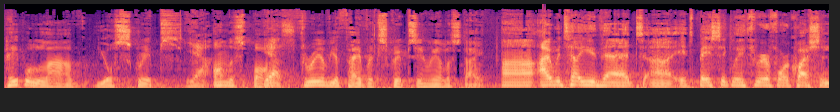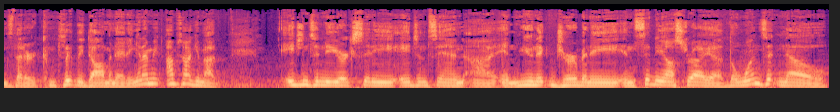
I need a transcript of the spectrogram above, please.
people love your scripts. Yeah. On the spot. Yes. Three of your favorite scripts in real estate. Uh, I would tell you that uh, it's basically three or four questions that are completely dominating. And I mean, I'm talking about agents in New York City, agents in, uh, in Munich, Germany, in Sydney, Australia, the ones that know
